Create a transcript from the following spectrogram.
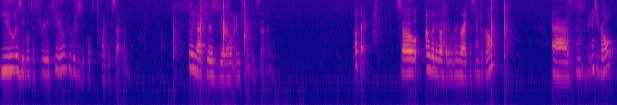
u is equal to 3 cubed, which is equal to 27. So we have here 0 and 27. Okay, so I'm going to go ahead and rewrite this integral as an, the integral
